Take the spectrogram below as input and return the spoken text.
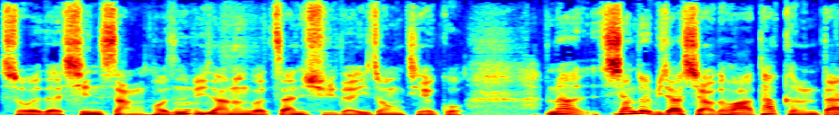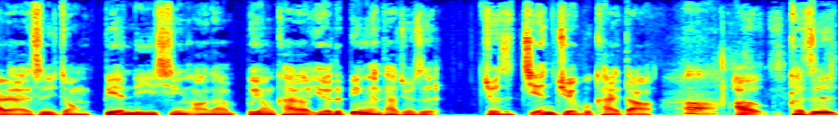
所谓的欣赏，或是比较能够赞许的一种结果。那相对比较小的话，它可能带来的是一种便利性哦，它不用开刀。有的病人他就是就是坚决不开刀，嗯啊，可是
